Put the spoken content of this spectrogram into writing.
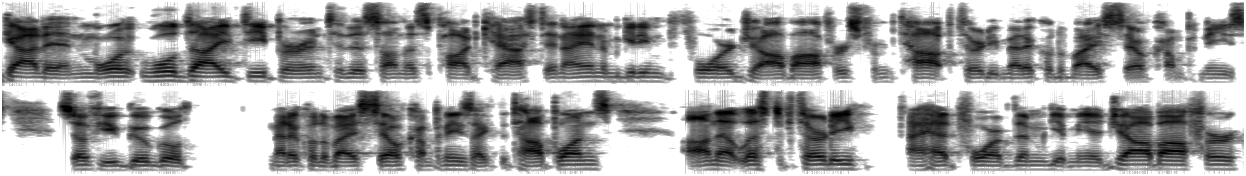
got in. We'll, we'll dive deeper into this on this podcast, and I ended up getting four job offers from top thirty medical device sale companies. So if you Google medical device sale companies, like the top ones. On that list of 30, I had four of them give me a job offer.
